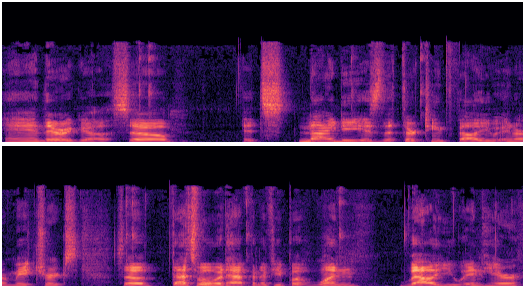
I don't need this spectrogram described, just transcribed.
And there we go. So it's 90 is the 13th value in our matrix. So that's what would happen if you put one value in here.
